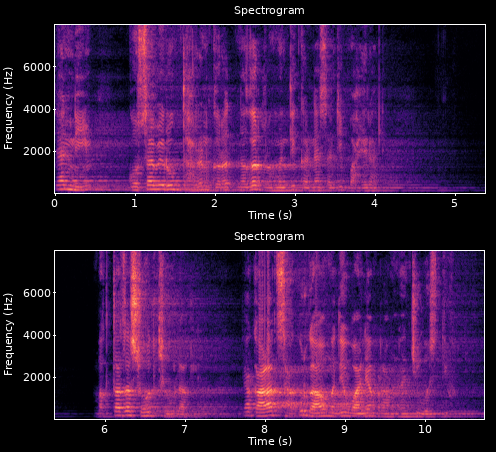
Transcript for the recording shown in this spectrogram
त्यांनी गोसावी रूप धारण करत नगर भ्रमंती करण्यासाठी बाहेर आले. भक्ताचा शोध घेऊ लागले. त्या काळात साकूर गावामध्ये वाण्या ब्राह्मणांची वस्ती होती.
